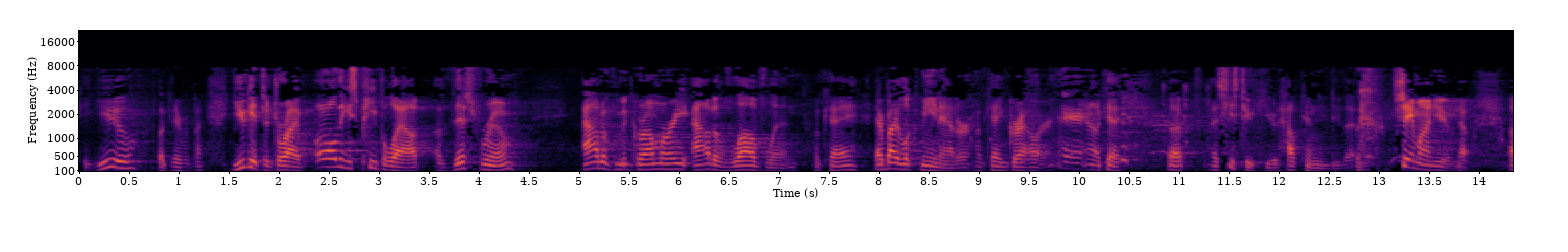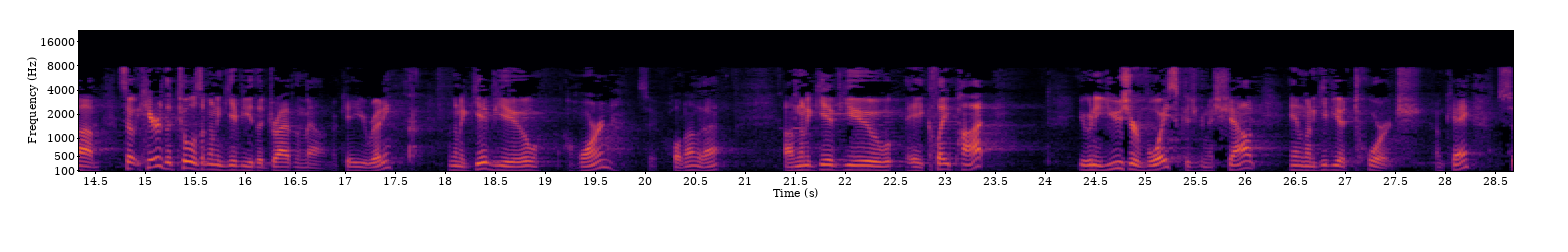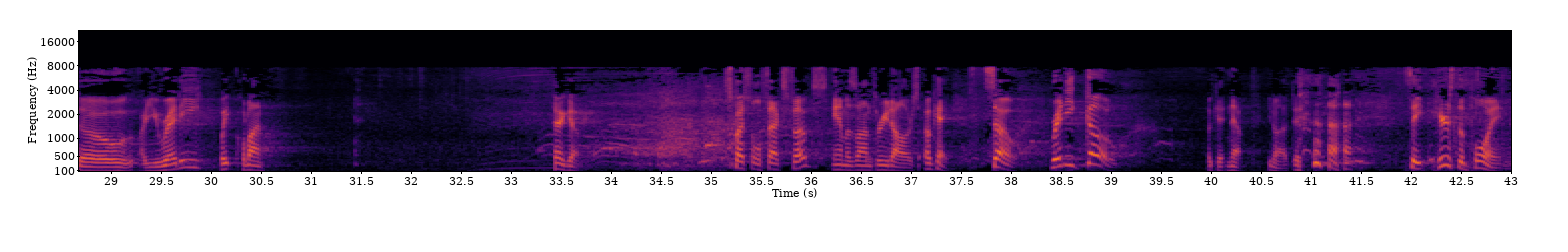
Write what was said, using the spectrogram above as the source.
Okay, you, look at everybody, you get to drive all these people out of this room, out of Montgomery, out of Loveland, okay? Everybody look mean at her, okay? Growler. Okay. Uh, she's too cute. How can you do that? Shame on you. No. Um, so here are the tools I'm going to give you to drive them out. Okay, you ready? I'm going to give you a horn. So hold on to that. I'm going to give you a clay pot. You're going to use your voice because you're going to shout, and I'm going to give you a torch. Okay? So, are you ready? Wait, hold on. There you go. Special effects, folks. Amazon $3. Okay. So, ready, go. Okay, no, you don't have to. See, here's the point.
